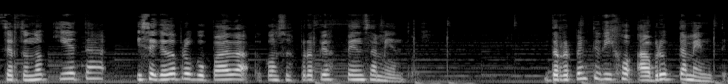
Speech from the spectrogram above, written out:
se tornó quieta y se quedó preocupada con sus propios pensamientos. De repente dijo abruptamente,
